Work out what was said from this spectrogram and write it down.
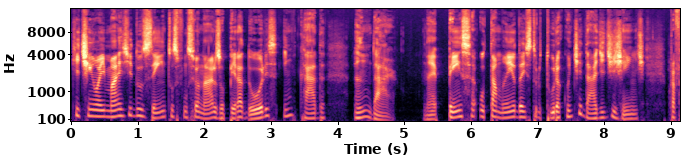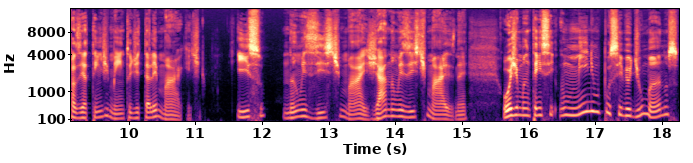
que tinham aí mais de 200 funcionários operadores em cada andar, né? Pensa o tamanho da estrutura, a quantidade de gente para fazer atendimento de telemarketing. Isso não existe mais, já não existe mais, né? Hoje mantém-se o mínimo possível de humanos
